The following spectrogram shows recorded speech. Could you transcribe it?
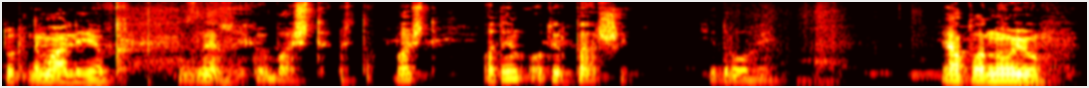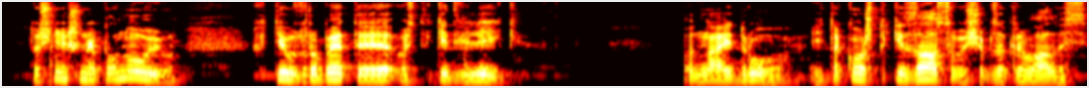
Тут нема лійок знизу, як ви бачите, ось так, бачите? Один отвір перший і другий. Я планую, точніше не планую, хотів зробити ось такі дві лійки. Одна і друга. І також такі засоби, щоб закривались.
